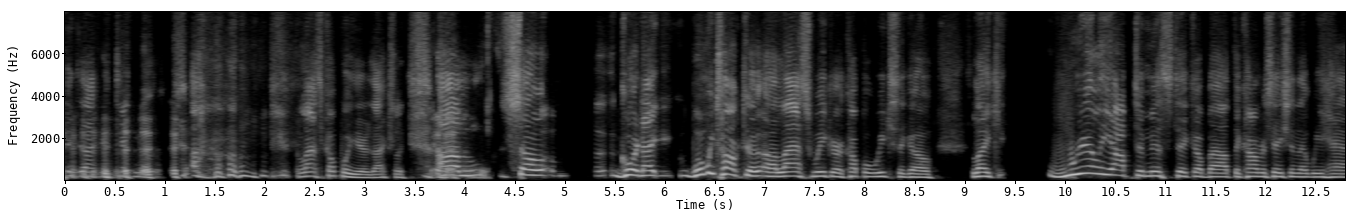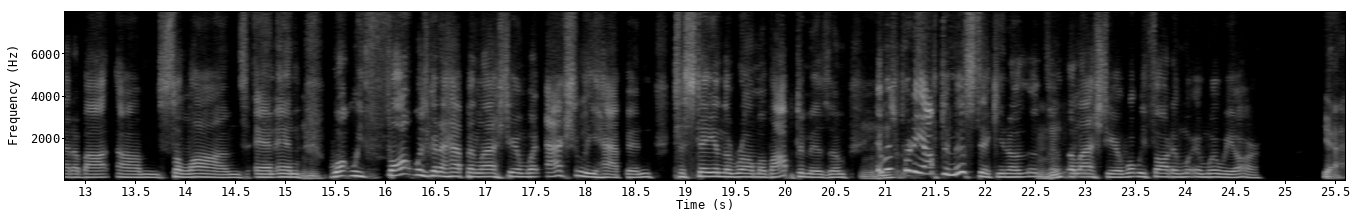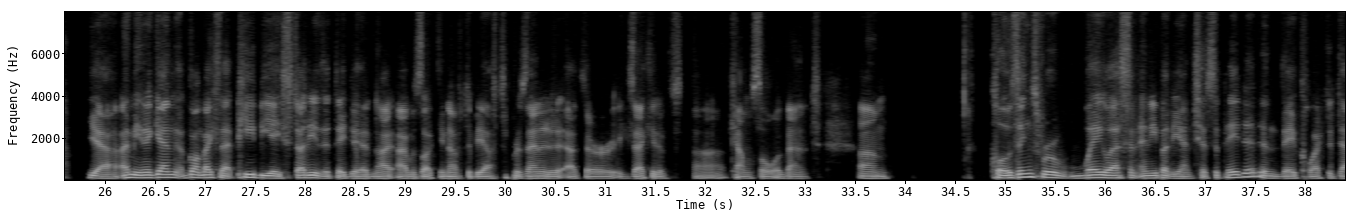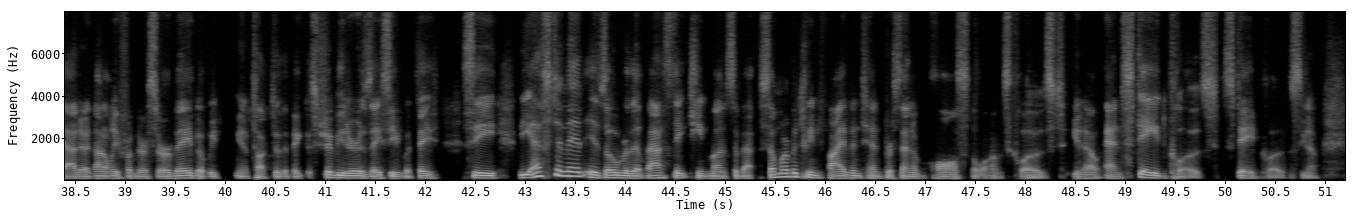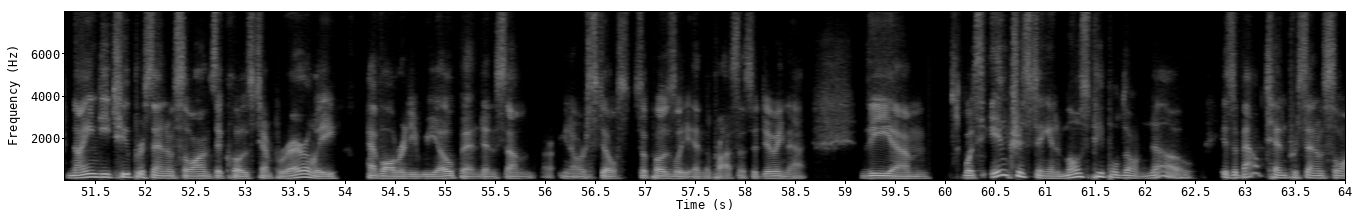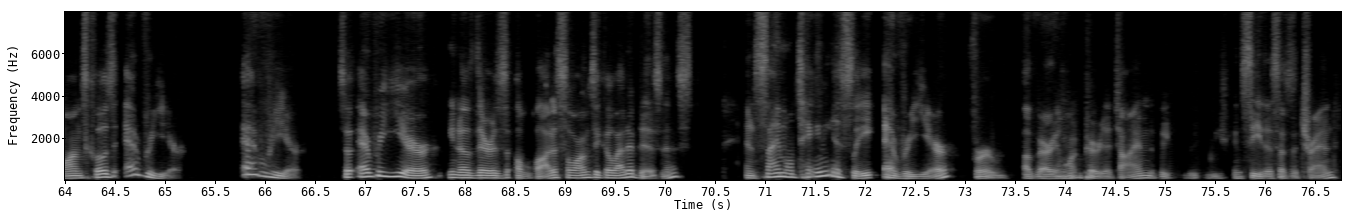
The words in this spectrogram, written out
exactly. exactly. Um, the last couple years, actually. Um, so Gordon, I, when we talked uh, last week or a couple weeks ago, like really optimistic about the conversation that we had about um, salons and and mm-hmm. what we thought was going to happen last year and what actually happened to stay in the realm of optimism. Mm-hmm. It was pretty optimistic, you know, the, mm-hmm. the last year, what we thought and, and, where we are. Yeah. Yeah. I mean, again, going back to that PBA study that they did, and I, I was lucky enough to be asked to present it at their executive uh, council event. Um, closings were way less than anybody anticipated and they've collected data not only from their survey but we you know talked to the big distributors. They see what they see. The estimate is over the last 18 months about somewhere between 5 and 10% of all salons closed you know and stayed closed stayed closed you know. 92% of salons that closed temporarily have already reopened and some you know are still supposedly in the process of doing that. The um what's interesting and most people don't know is about 10% of salons close every year. Every year. So every year, you know, there's a lot of salons that go out of business. And simultaneously, every year for a very long period of time, we, we can see this as a trend,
